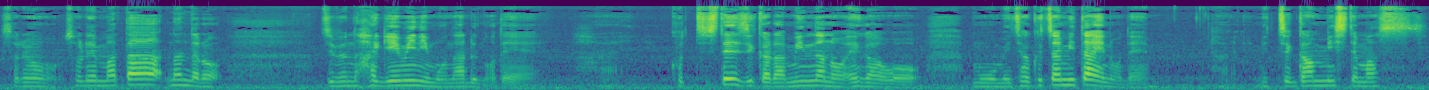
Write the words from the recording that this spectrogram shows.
それを、それまた、なんだろう、自分の励みにもなるので、はい、こっちステージからみんなの笑顔をもうめちゃくちゃ見たいので、はい、めっちゃガン見してます。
